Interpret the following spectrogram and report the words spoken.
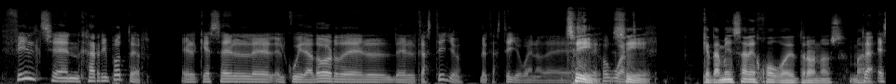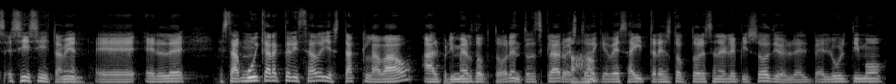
Filch en Harry Potter, el que es el, el- el cuidador del, del castillo, del castillo, bueno, de, Sí, de Hogwarts. sí. Que también sale en Juego de Tronos. Vale. Cla- es- sí, sí, también. Eh, él eh, está muy caracterizado y está clavado al primer doctor. Entonces, claro, esto Ajá. de que ves ahí tres doctores en el episodio, el, el- el último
